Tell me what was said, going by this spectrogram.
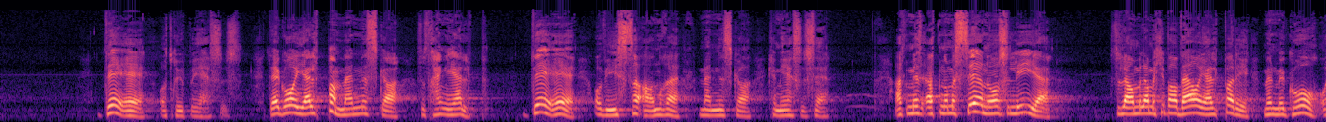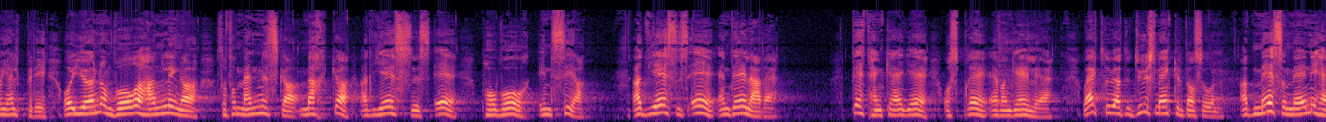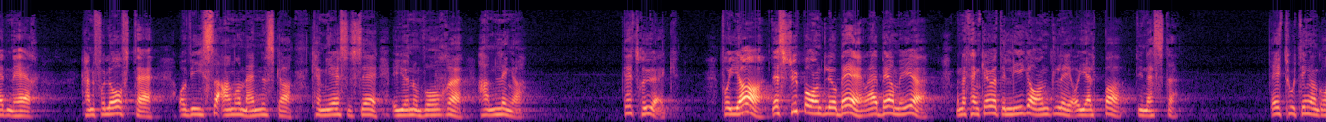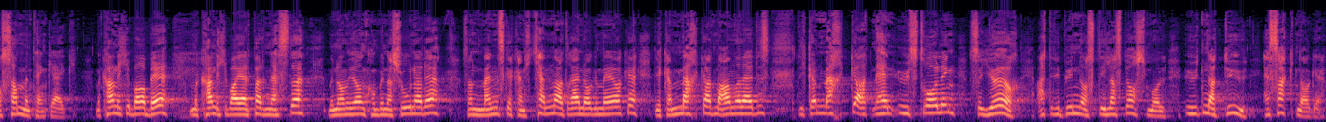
det er å tro på Jesus. Det er å hjelpe mennesker som trenger hjelp. Det er å vise andre mennesker hvem Jesus er. At, vi, at når vi ser noen som lider, så lar vi, lar vi ikke bare være å hjelpe dem, men vi går og hjelper dem. Og gjennom våre handlinger så får mennesker merke at Jesus er på vår innside. At Jesus er en del av det. Det tenker jeg er å spre evangeliet. Og jeg tror at du som enkeltperson, at vi som menigheten her, kan få lov til å vise andre mennesker hvem Jesus er gjennom våre handlinger. Det tror jeg. For ja, det er superåndelig å be, og jeg ber mye. Men jeg tenker også at det er like åndelig å hjelpe de neste. De to tingene går sammen, tenker jeg. Vi kan ikke bare be, og vi kan ikke bare hjelpe det neste, men når vi gjør en kombinasjon av det, sånn at mennesker kan kjenne at det er noe med oss, de kan merke at vi er annerledes, de kan merke at vi har en utstråling som gjør at de begynner å stille spørsmål uten at du har sagt noe.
